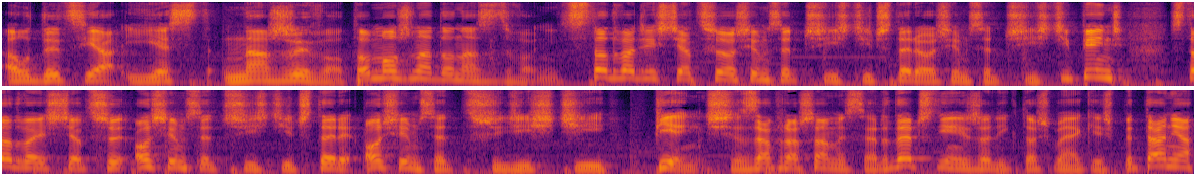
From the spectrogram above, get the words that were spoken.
audycja jest na żywo, to można do nas dzwonić. 123 834 835, 123 834 835. Zapraszamy serdecznie, jeżeli ktoś ma jakieś pytania,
